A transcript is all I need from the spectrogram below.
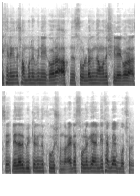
এখানে কিন্তু সম্পূর্ণ বিনয় করা। আপনার সোলটা কিন্তু আমাদের সেলাই করা আছে। লেদারের বিটটা কিন্তু খুবই সুন্দর। এটা সোলে গ্যারান্টি থাকবে এক বছরের।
